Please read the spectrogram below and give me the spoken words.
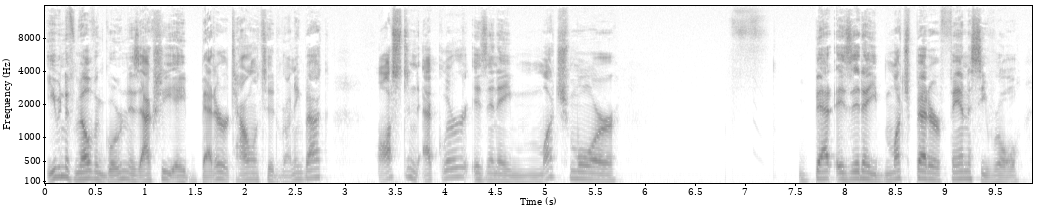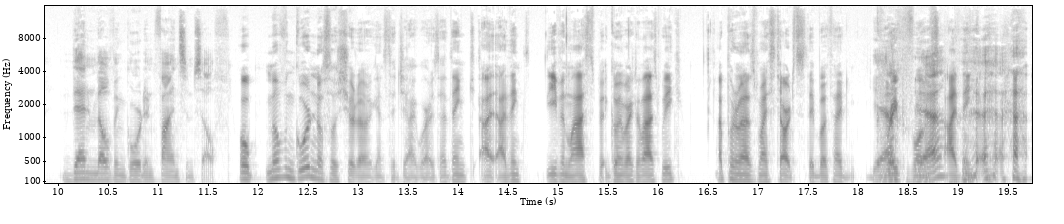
Even if Melvin Gordon is actually a better talented running back, Austin Ekeler is in a much more bet is in a much better fantasy role than Melvin Gordon finds himself. Well, Melvin Gordon also showed out against the Jaguars. I think. I, I think even last going back to last week, I put him as my starts. They both had Yeah? great performance. Yeah? I think.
